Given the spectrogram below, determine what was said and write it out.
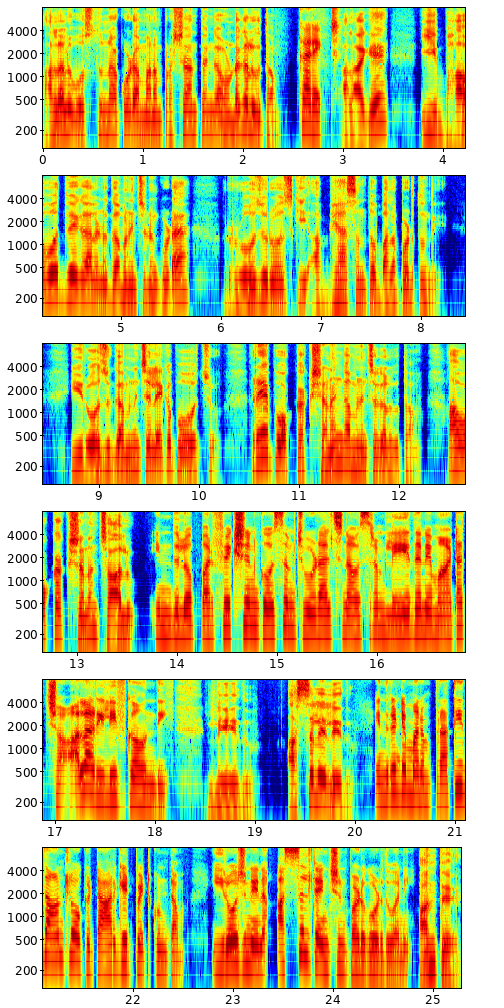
అలలు వస్తున్నా కూడా మనం ప్రశాంతంగా ఉండగలుగుతాం. కరెక్ట్. అలాగే ఈ భావోద్వేగాలను గమనించడం కూడా రోజు రోజుకి అభ్యాసంతో బలపడుతుంది. ఈ రోజు గమనించలేకపోవచ్చు. రేపు ఒక్క క్షణం గమనించగలుగుతాం. ఆ ఒక్క క్షణం చాలు. ఇందులో పర్ఫెక్షన్ కోసం చూడాల్సిన అవసరం లేదనే మాట చాలా రిలీఫ్గా ఉంది. లేదు. అస్సలే లేదు. ఎందుకంటే మనం ప్రతి దాంట్లో ఒక టార్గెట్ పెట్టుకుంటాం. ఈరోజు నేను అస్సలు టెన్షన్ పడకూడదు అని. అంతే.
